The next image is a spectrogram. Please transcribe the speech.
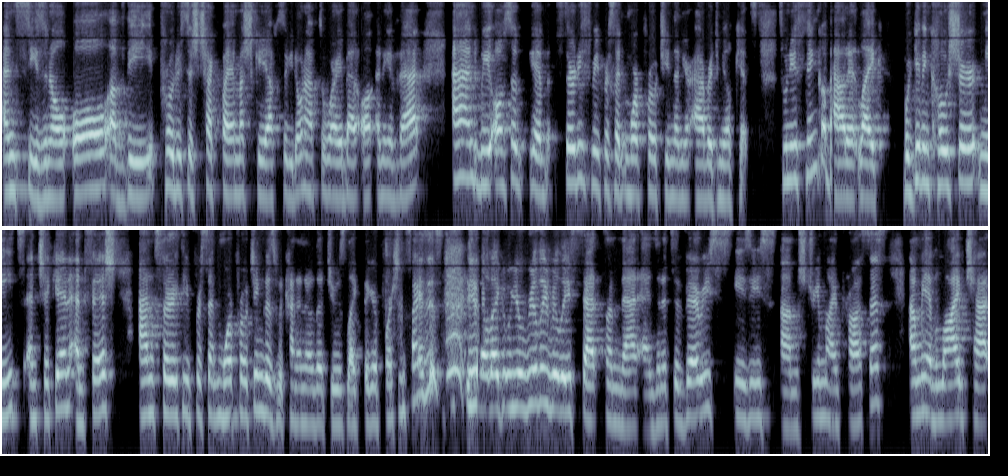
and seasonal. All of the produce is checked by a mashgiach, so you don't have to worry about all, any of that. And we also give 33% more protein than your average meal kits. So when you think about it, like we're giving kosher meats and chicken and fish and it's 33% more protein because we kind of know that Jews like bigger portion sizes. you know, like you're really, really set from that end. And it's a very easy, um, streamlined process. And we have live chat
